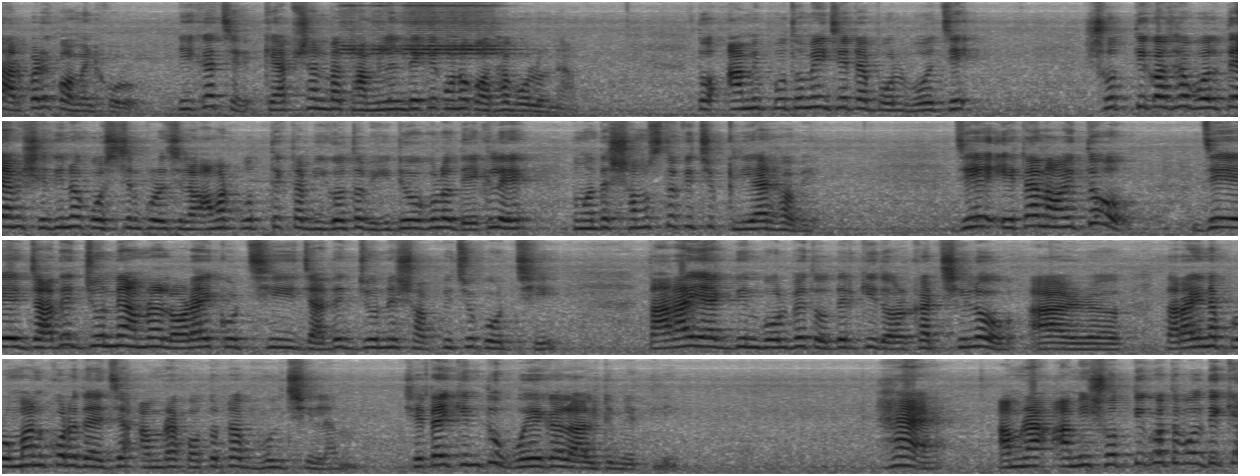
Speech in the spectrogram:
তারপরে কমেন্ট করো, ঠিক আছে? ক্যাপশন বা থামলেন দেখে কোনো কথা বলো না। তো আমি প্রথমেই যেটা বলব যে, সত্যি কথা বলতে আমি সেদিনও কোশ্চেন করেছিলাম। আমার প্রত্যেকটা বিগত ভিডিওগুলো দেখলে তোমাদের সমস্ত কিছু ক্লিয়ার হবে। যে এটা নয় তো, যে যাদের জন্য আমরা লড়াই করছি, যাদের জন্য সব কিছু করছি, তারাই একদিন বলবে তোদের কি দরকার ছিল, আর তারাই না প্রমাণ করে দেয় যে আমরা কতটা ভুল ছিলাম। সেটাই কিন্তু হয়ে গেল আলটিমেটলি হ্যাঁ আমরা, আমি সত্যি কথা বলতে কি,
